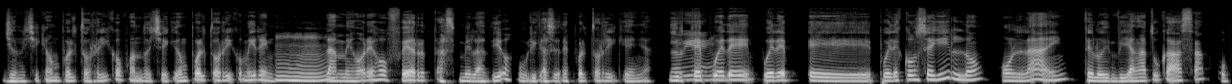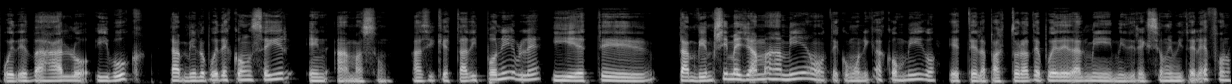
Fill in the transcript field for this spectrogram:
yo no chequeo en Puerto Rico. Cuando chequeo en Puerto Rico, miren, las mejores ofertas me las dio publicaciones puertorriqueñas. y usted puede, puede, eh, puedes conseguirlo online, te lo envían a tu casa o puedes bajarlo ebook. También lo puedes conseguir en Amazon. Así que está disponible y este también si me llamas a mí o te comunicas conmigo, este, la pastora te puede dar mi, mi dirección y mi teléfono,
